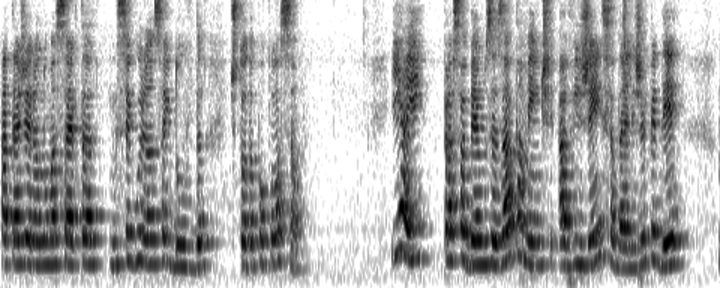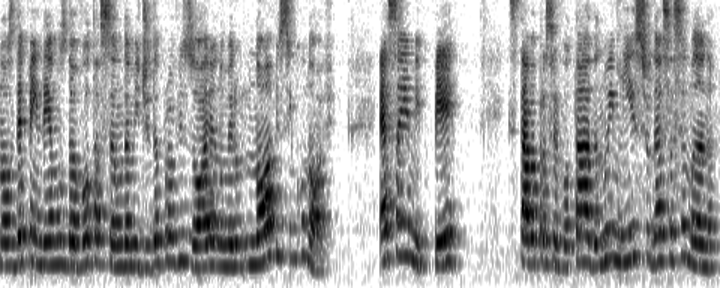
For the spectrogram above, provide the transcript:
até gerando uma certa insegurança e dúvida de toda a população. E aí, para sabermos exatamente a vigência da LGPD, nós dependemos da votação da medida provisória número 959 essa MP estava para ser votada no início dessa semana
